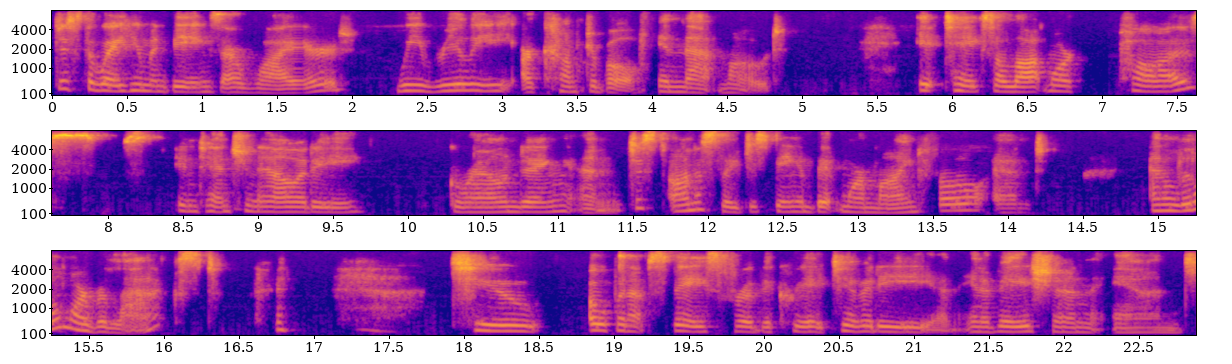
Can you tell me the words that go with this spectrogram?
just the way human beings are wired, we really are comfortable in that mode. It takes a lot more pause, intentionality, grounding, and just honestly, just being a bit more mindful and and a little more relaxed to open up space for the creativity and innovation and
